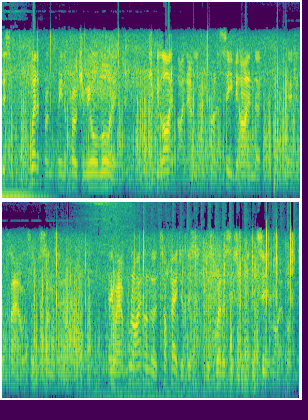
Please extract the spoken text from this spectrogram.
This weather front's been approaching me all morning. It should be light by now. You can kind of see behind the, the edge of the clouds that the sun's there. Anyway, I'm right under the top edge of this, this weather system. You can see it right above me.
